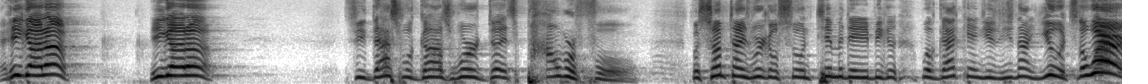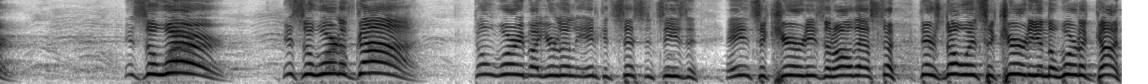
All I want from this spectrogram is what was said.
And he got up. He got up. See, that's what God's word does. It's powerful. But sometimes we're so intimidated because, well, God can't use it. He's not you, it's the word. It's the word. It's the word of God. Don't worry about your little inconsistencies and insecurities and all that stuff. There's no insecurity in the Word of God.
